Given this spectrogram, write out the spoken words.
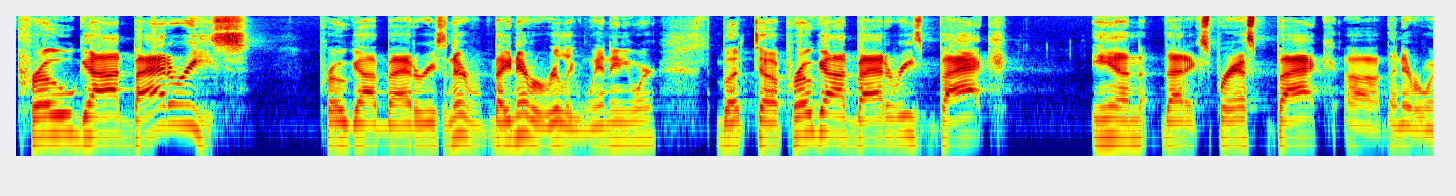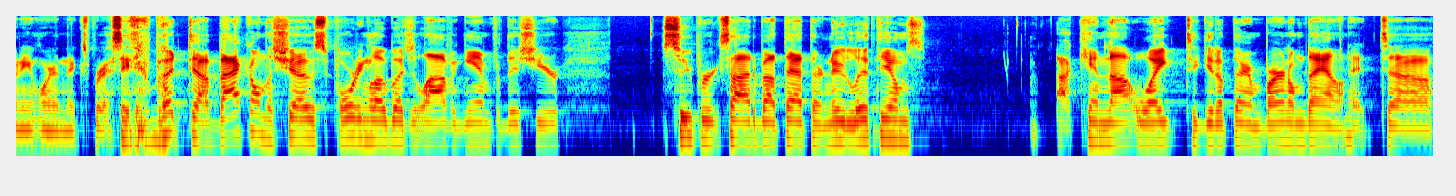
Pro Guide Batteries. Pro Guide Batteries, and they never really went anywhere. But uh, Pro Guide Batteries back in that Express, back, uh, they never went anywhere in the Express either, but uh, back on the show, supporting Low Budget Live again for this year. Super excited about that. Their new lithiums. I cannot wait to get up there and burn them down at uh,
